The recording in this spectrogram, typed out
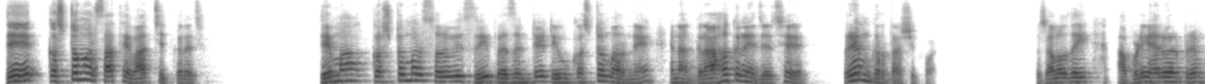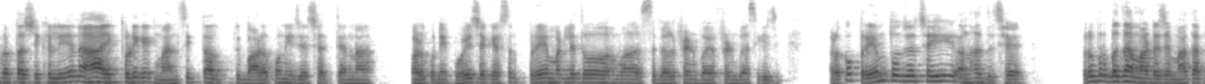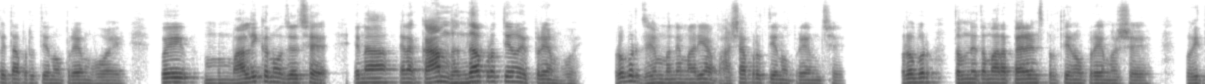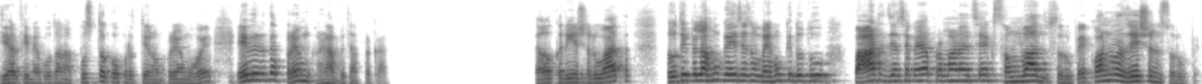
જે કસ્ટમર સાથે વાતચીત કરે છે. જેમાં કસ્ટમર સર્વિસ રિપ્રેઝેન્ટેટિવ કસ્ટમરને એના ગ્રાહકને જે છે પ્રેમ કરતા શીખવાડે. તો ચાલો ભાઈ, આપણે હરવાર પ્રેમ કરતા શીખી લઈએ ને. હા, એક થોડીક એક માનસિકતા બાળકોની જે છે અત્યારના બાળકોની એક હોય છે કે, સર, પ્રેમ એટલે તો ગર્લફ્રેન્ડ બોયફ્રેન્ડ બસ એ જ. બાળકો, પ્રેમ તો જે છે એ અનહદ છે. બરોબર? બધા માટે છે માતા પિતા પ્રત્યેનો પ્રેમ હોય, કોઈ માલિકનો જે છે એના એના કામ ધંધા પ્રત્યેનો પ્રેમ હોય. બરોબર? જેમ મને મારી આ ભાષા પ્રત્યેનો પ્રેમ છે બરોબર? તમને તમારા પેરેન્ટ્સ પ્રત્યેનો પ્રેમ હશે, વિદ્યાર્થીને પોતાના પુસ્તકો પ્રત્યેનો પ્રેમ હોય, એવી રીતે પ્રેમ ઘણા બધા પ્રકાર. કરીએ શરૂઆત. સૌથી પહેલા શું કહે છે? મેં શું કીધું હતું પાઠ જે છે, કયા પ્રમાણે છે? એક સંવાદ સ્વરૂપે કોન્વર્ઝેશન સ્વરૂપે.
